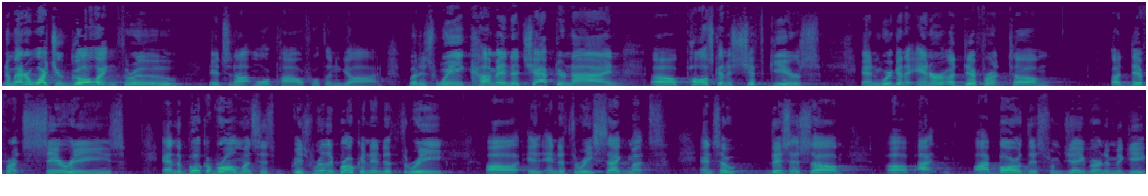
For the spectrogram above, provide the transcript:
no matter what you're going through, it's not more powerful than God. But as we come into chapter 9, uh, Paul's going to shift gears and we're going to enter a different, um, a different series. And the book of Romans is, is really broken into three, uh, into three segments. And so this is, uh, uh I, I borrowed this from J. Vernon McGee.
